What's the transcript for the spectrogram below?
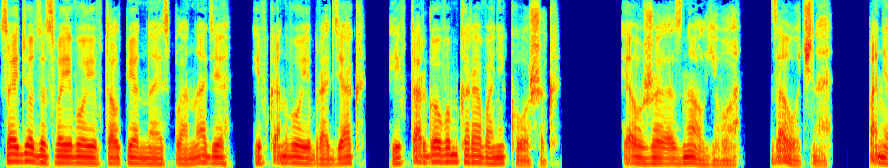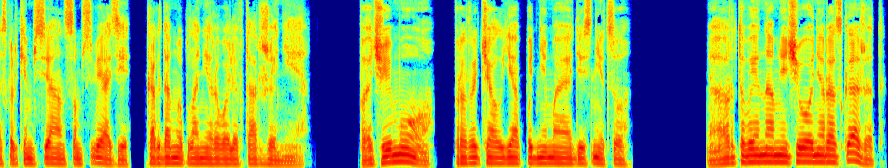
сойдет за своего и в толпе на эспланаде, и в конвое бродяг, и в торговом караване кошек. Я уже знал его, заочно, по нескольким сеансам связи, когда мы планировали вторжение. «Почему?» — прорычал я, поднимая десницу. «Мёртвый нам ничего не расскажет».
